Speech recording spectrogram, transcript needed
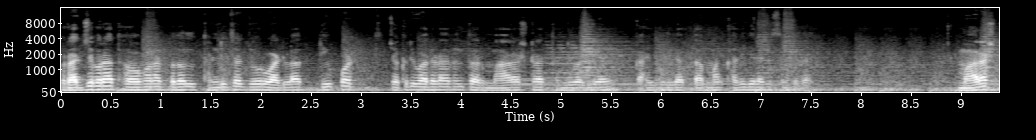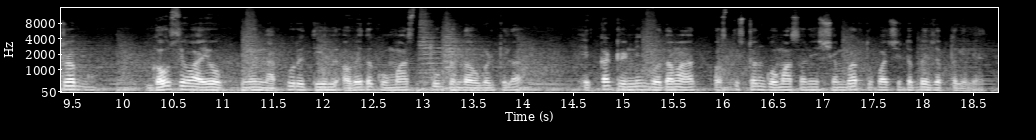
राज्यभरात हवामानात बदल थंडीचा जोर वाढला दिवपट चक्रीवादळानंतर महाराष्ट्रात थंडी वाढली आहे. काही जिल्ह्यात तापमान खाली गेल्याचे संकेत आहे. महाराष्ट्र गौसेवा आयोगने नागपूर येथील अवैध गोमास तूप धंदा उघड केला. एका ट्रेंडिंग गोदामात पस्तीस टन गोमांस आणि शंभर तुपाचे डबे जप्त केले आहेत.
